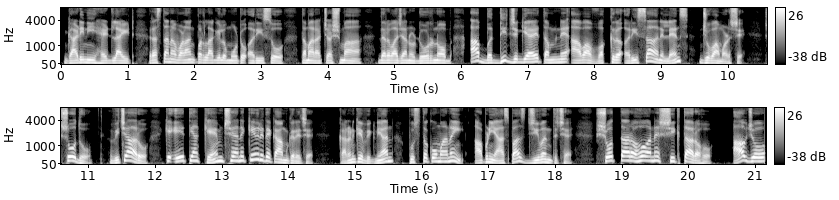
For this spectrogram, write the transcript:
ગાડીની હેડલાઇટ, રસ્તાના વળાંક પર લાગેલો મોટો અરીસો, તમારા ચશ્મા, દરવાજાનો ડોરનોબ, આ બધી જ જગ્યાએ તમને આવા વક્ર અરીસા અને લેન્સ જોવા મળશે. શોધો, વિચારો કે એ ત્યાં કેમ છે અને કેવી રીતે કામ કરે છે. કારણ કે વિજ્ઞાન પુસ્તકોમાં નહીં, આપણી આસપાસ જીવંત છે. શોધતા રહો અને શીખતા રહો. આવજો!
